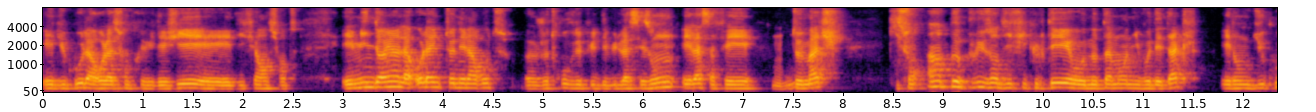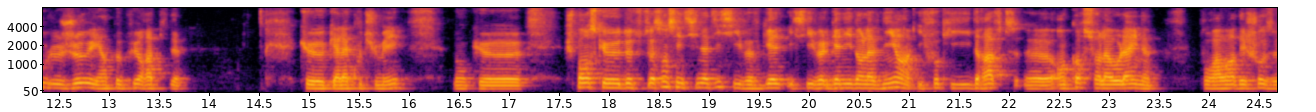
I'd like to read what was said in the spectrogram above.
Et du coup, la relation privilégiée est différenciante. Et mine de rien, la O-line tenait la route, euh, je trouve, depuis le début de la saison. Et là, ça fait mhm. deux matchs qui sont un peu plus en difficulté, notamment au niveau des tacles. Et donc, du coup, le jeu est un peu plus rapide qu'à l'accoutumée. Donc, euh, je pense que de toute façon, Cincinnati, s'ils veulent, veulent, gagner dans l'avenir, il faut qu'ils draftent euh, encore sur la O-line pour avoir des choses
